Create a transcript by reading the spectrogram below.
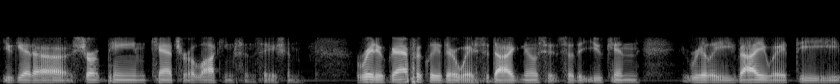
you get a sharp pain, catch, or a locking sensation. Radiographically, there are ways to diagnose it so that you can really evaluate the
